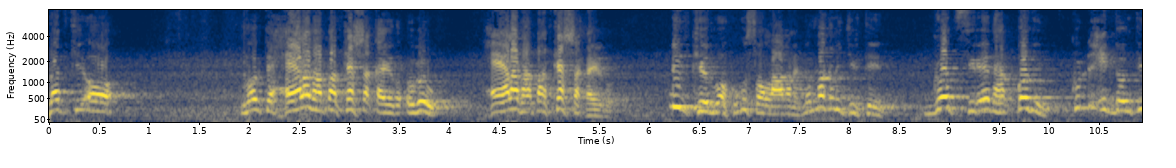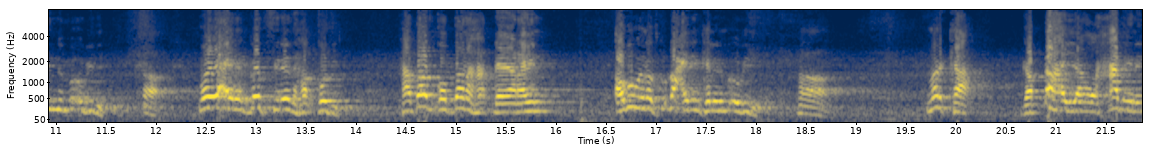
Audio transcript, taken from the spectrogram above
Dadkii oo moogta xeelad haddaad ka shaqaydo ogow. Xeelad haddaad ka shaqaydo dhibkeedu waa kugu soo laabanay. Ma maqli jirteen? God sireed ha qodin. Ku dhici doontinna ma ogidi. Ma waxayna god sireed ha qodin. Haddaad qodana ha dheerayn. Adugu inaad ku dhacaydin kalena ma ogidi. Marka gabdhaha yaan laxadine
